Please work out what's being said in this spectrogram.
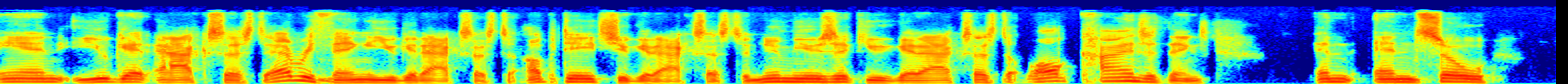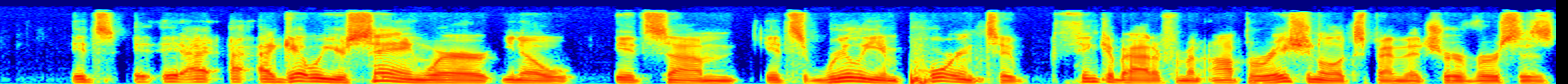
and you get access to everything. You get access to updates you get access to new music you get access to all kinds of things. And and so it's it, I, I get what you're saying where you know it's um it's really important to think about it from an operational expenditure versus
